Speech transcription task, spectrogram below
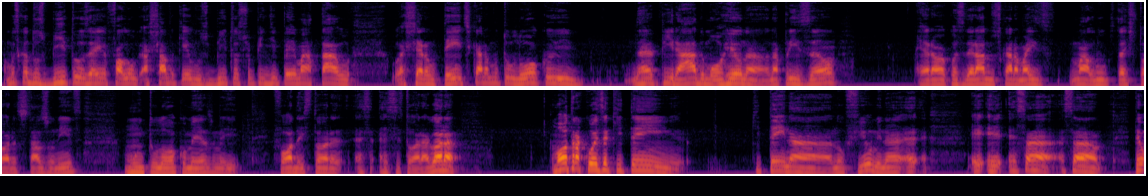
a música dos Beatles, aí falou, achava que os Beatles tinham pedido para ele matar o, a Sharon Tate, cara muito louco e né, pirado, morreu na, na prisão, era considerado um dos caras mais malucos da história dos Estados Unidos. Muito louco mesmo e foda a história, essa, essa história. Agora, uma outra coisa que tem que tem na, no filme, né? É, é, é, essa, essa, tem,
